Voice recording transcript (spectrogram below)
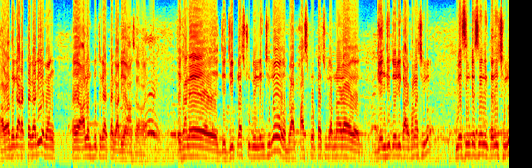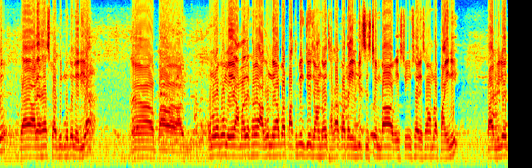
হাওড়া থেকে আরেকটা গাড়ি এবং আলমপুর থেকে একটা গাড়ি আসা হয়। এখানে, যে জি প্লাস টু বিল্ডিং ছিল, বা ফার্স্ট ফ্লোরটা ছিল আপনার গেঞ্জি তৈরি কারখানা ছিল মেশিন টেশিন ইত্যাদি ছিল, প্রায় আড়াই হাজার স্কোয়ার ফিট মতন এরিয়া কোনো রকম এর আমাদের এখানে আগুন নেওয়া বা প্রাথমিক যে যন্ত্রণায় থাকার কথা ইনবিল সিস্টেম বা এক্সটিংগুইশার এসব আমরা পাইনি। ফায়ার ব্রিগেড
